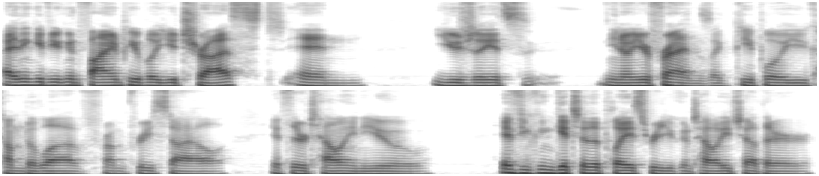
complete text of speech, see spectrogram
I think if you can find people you trust, and usually it's you know your friends, like people you come to love from freestyle, if they're telling you, if you can get to the place where you can tell each other,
